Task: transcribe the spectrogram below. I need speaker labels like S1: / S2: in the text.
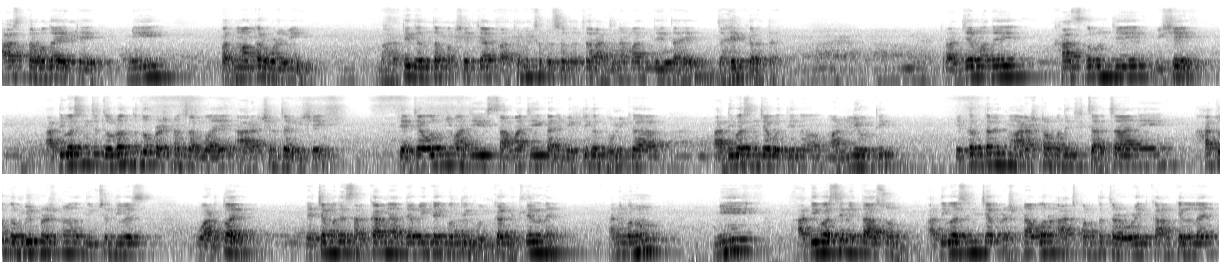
S1: आज तळोदा येथे मी पद्माकर वळवी भारतीय जनता पक्षाच्या प्राथमिक सदस्यत्वाचा राजीनामा देत आहे जाहीर करत आहे. राज्यामध्ये खास करून जे विषय आदिवासींचा ज्वलंत जो प्रश्न चालू आहे आरक्षणचा विषय त्याच्यावर मी माझी सामाजिक आणि व्यक्तिगत भूमिका आदिवासींच्या वतीनं मांडली होती. एकंदरीत महाराष्ट्रामध्ये जी चर्चा आणि हा जो गंभीर प्रश्न दिवसेंदिवस वाढतो आहे त्याच्यामध्ये सरकारने अद्यापही काही कोणती भूमिका घेतलेली नाही. आणि म्हणून मी आदिवासी नेता असून आदिवासींच्या प्रश्नावर आजपर्यंत चळवळीत काम केलेलं आहे.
